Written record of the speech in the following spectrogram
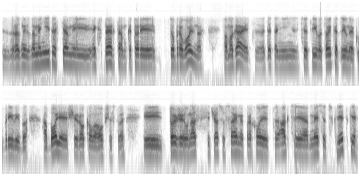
разным знаменитостям и экспертам, которые добровольно помогает. Это не инициатива только dzīvnieku брīvība, а более широкого общества. И тоже у нас сейчас у Сайме проходит акция «Месяц в клетке»,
